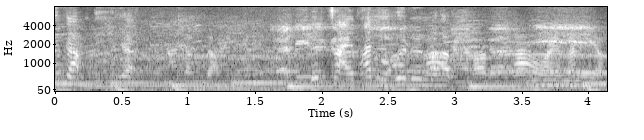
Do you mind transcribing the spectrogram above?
ือดำดีอะเป็นสายพันธุ์ของเพื่อนด้นะครับข้าวไว้มันเดียว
